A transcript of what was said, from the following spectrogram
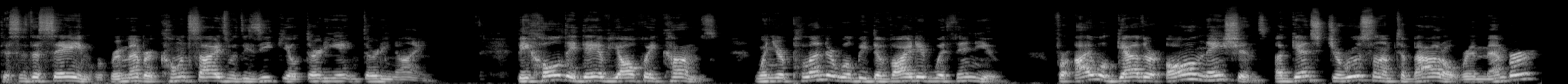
This is the same. Remember, coincides with Ezekiel 38 and 39. Behold, a day of Yahweh comes when your plunder will be divided within you. For I will gather all nations against Jerusalem to battle. Remember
